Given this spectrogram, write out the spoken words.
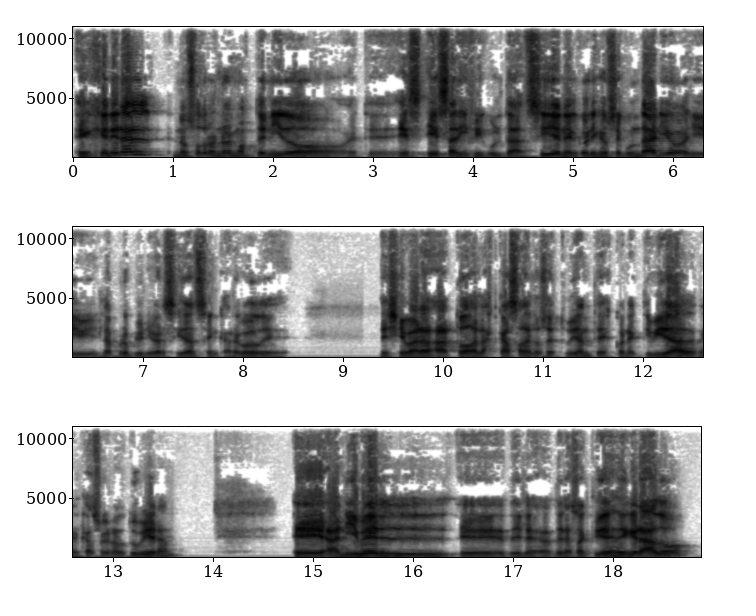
En general, nosotros no hemos tenido este, esa dificultad. Sí, en el colegio secundario y la propia universidad se encargó de, llevar a, todas las casas de los estudiantes conectividad, en el caso que no lo tuvieran. Eh, a nivel eh, de, las actividades de grado,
